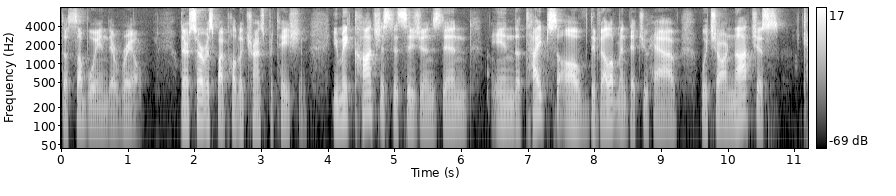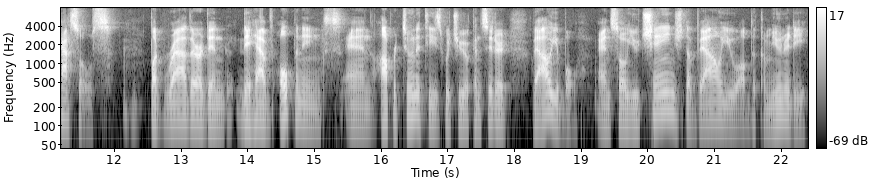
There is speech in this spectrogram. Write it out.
the subway and their rail. They're serviced by public transportation. You make conscious decisions then in the types of development that you have, which are not just castles, but rather than they have openings and opportunities which you are considered valuable. And so you change the value of the community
